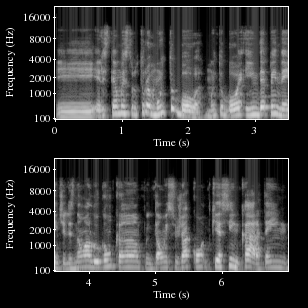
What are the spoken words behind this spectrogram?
E eles têm uma estrutura muito boa, muito boa e independente. Eles não alugam campo, então isso já. Porque, assim, cara, tem.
